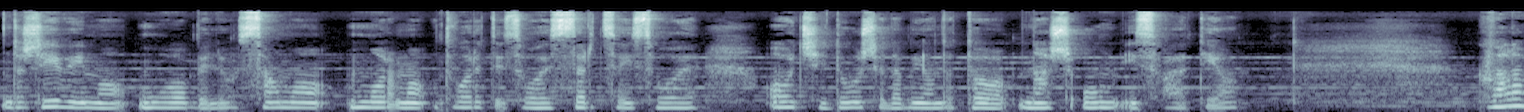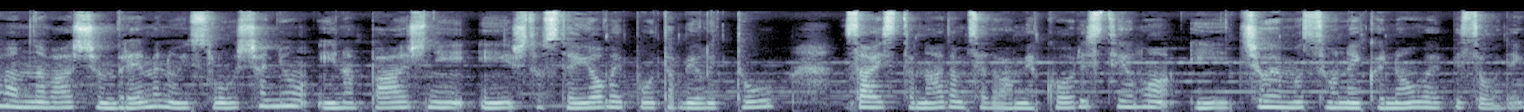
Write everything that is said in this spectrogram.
da živimo u obilju, samo moramo otvoriti svoje srce i svoje oči duše da bi onda to naš um ishvatio. Hvala vam na vašem vremenu i slušanju i na pažnji i što ste i ovaj puta bili tu. Zaista nadam se da vam je koristilo i čujemo se u nekoj novoj epizodi.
